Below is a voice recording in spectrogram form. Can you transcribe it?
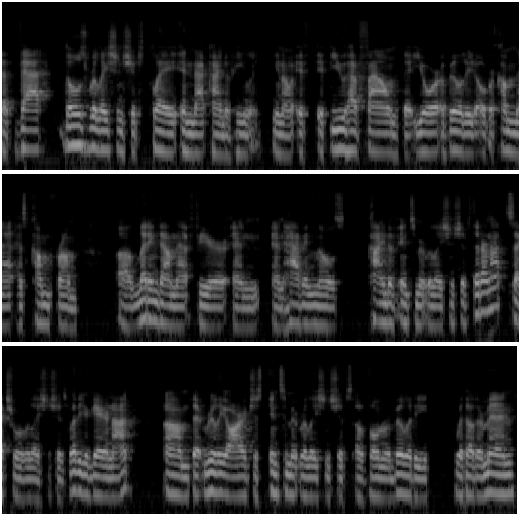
that that those relationships play in that kind of healing. You know, if if you have found that your ability to overcome that has come from uh, letting down that fear and and having those kind of intimate relationships that are not sexual relationships, whether you're gay or not, um, that really are just intimate relationships of vulnerability with other men.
